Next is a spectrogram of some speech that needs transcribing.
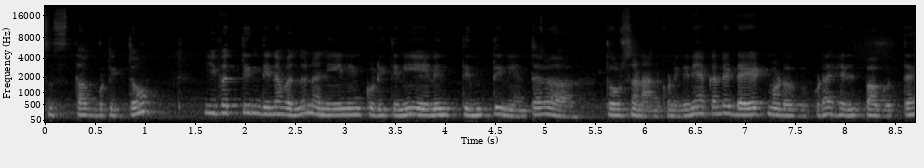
ಸುಸ್ತಾಗ್ಬಿಟ್ಟಿತ್ತು. ಇವತ್ತಿನ ದಿನ ಬಂದು ನಾನು ಏನೇನು ಕುಡಿತೀನಿ, ಏನೇನು ತಿಂತೀನಿ ಅಂತ ತೋರಿಸೋಣ ಅಂದ್ಕೊಂಡಿದ್ದೀನಿ ಯಾಕಂದರೆ ಡಯಟ್ ಮಾಡೋದು ಕೂಡ ಹೆಲ್ಪ್ ಆಗುತ್ತೆ.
